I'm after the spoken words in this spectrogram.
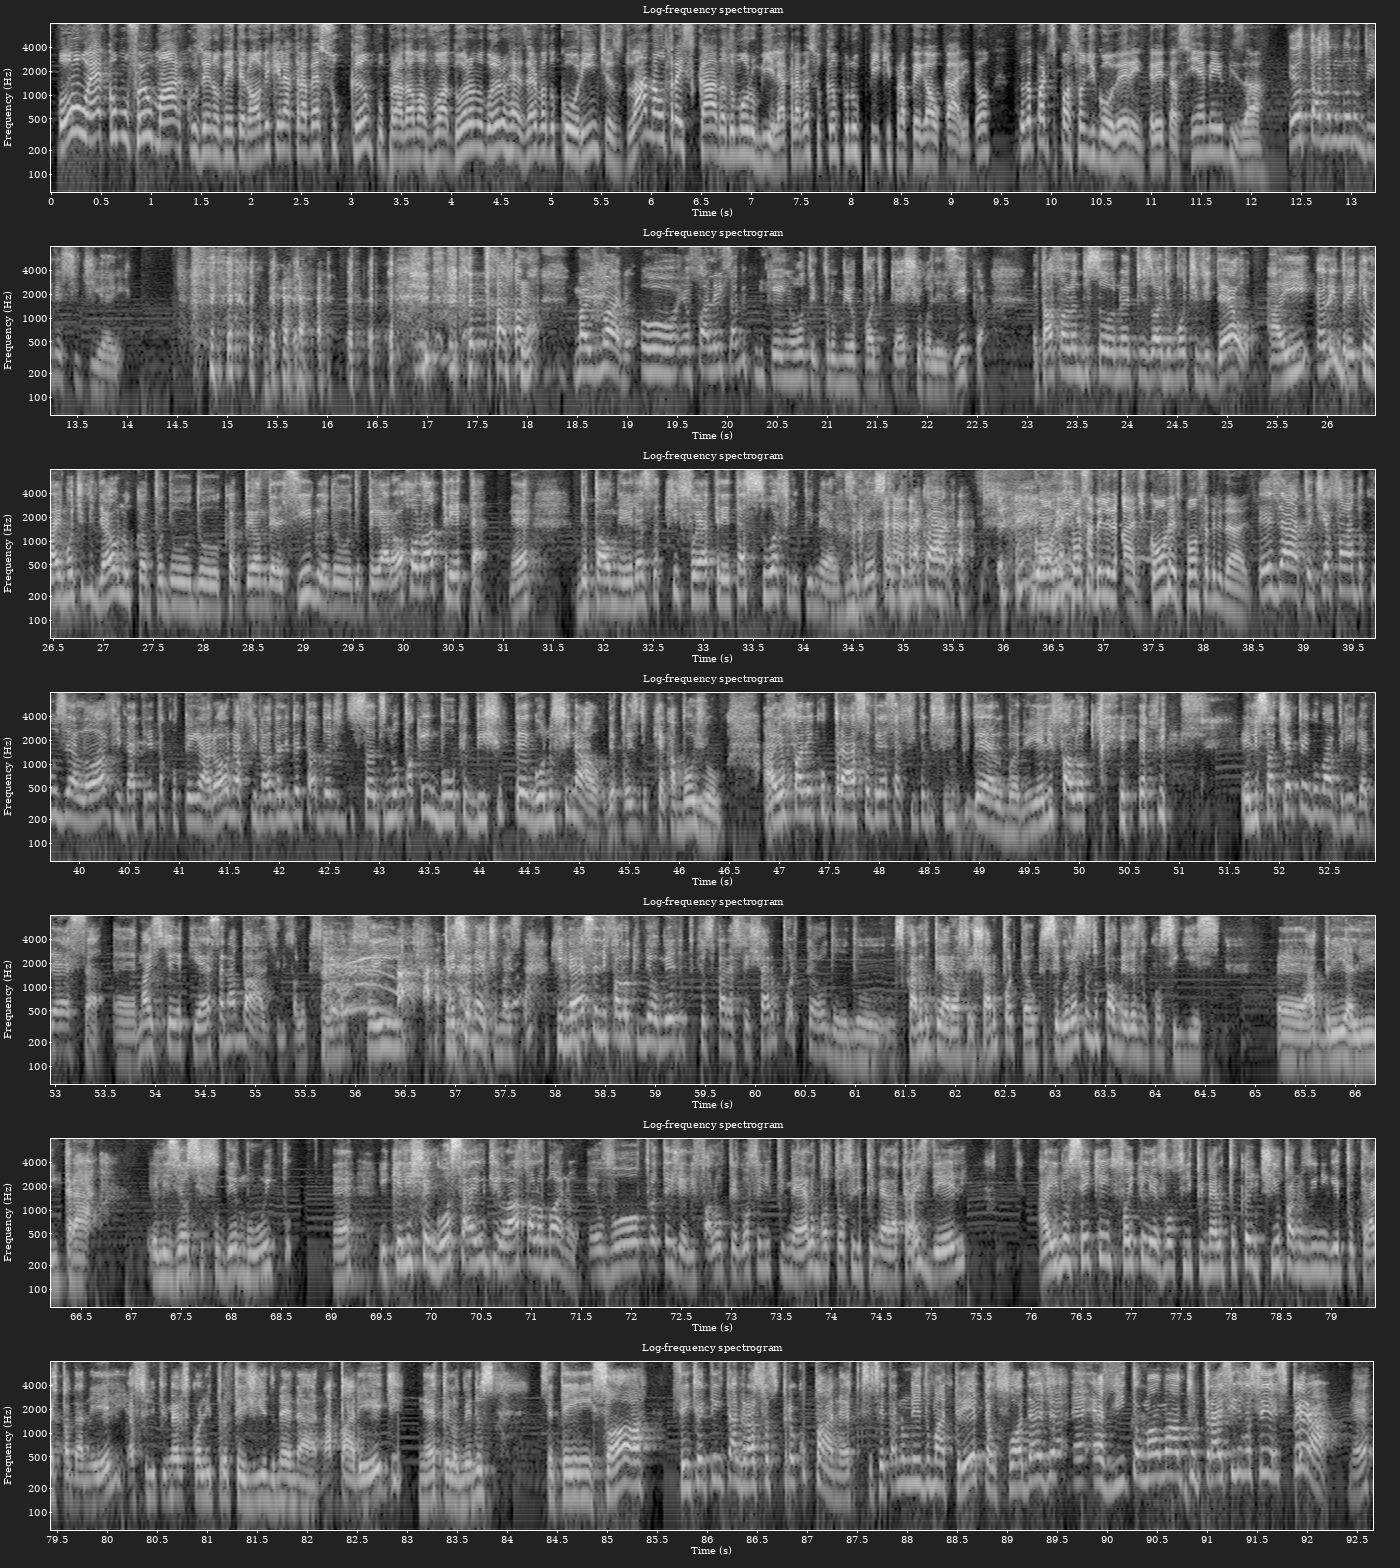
Ou é como foi o Marcos em 99, que ele atravessa o campo pra dar uma voadora no goleiro reserva do Corinthians, lá na outra escada do Morumbi. Ele atravessa o campo no pique pra pegar o cara. Então, toda participação de goleiro em treta assim é meio bizarro. Eu tava no Morumbi nesse dia aí. eu tava lá. Mas, mano, o- eu falei, sabe com quem ontem pro meu podcast Rolezica? Eu tava falando so- no episódio Montevidéu, aí eu lembrei que lá em Montevidéu, no campo do, do campeão del siglo, do, do Penharol, rolou a treta, né? Do Palmeiras, que foi a treta sua, Felipe Melo, que você deu soco no cara. E Com aí- responsabilidade, com responsabilidade. Exato, eu tinha falado com o Zé Love da treta com o Penharol na final da Libertadores do Santos no Pacaembu, que o bicho pegou no final, depois do que acabou o jogo. Aí eu falei com o Pra sobre essa fita do Felipe Melo, mano, e ele falou que ele, ele só tinha pego uma briga dessa, é, mais feia que essa, na base. Ele falou que foi uma que foi impressionante, mas que nessa ele falou que deu medo porque os caras fecharam o portão, do, do- os caras do Penharol fecharam o portão, que os seguranças do Palmeiras não conseguissem é, abrir ali, entrar, eles iam se fuder muito, né? E que ele chegou, saiu de lá, falou, mano, eu vou proteger. Ele falou, pegou o Felipe Melo, botou o Felipe Melo atrás dele. Aí não sei quem foi que levou o Felipe Melo pro cantinho para não vir ninguém por trás para dar nele. A Felipe Melo ficou ali protegido, né, na, na parede, né? Pelo menos você tem só 180 graus para se preocupar, né? Porque se você tá no meio de uma treta, o foda é, é- é vir tomar uma por trás sem você esperar, né?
